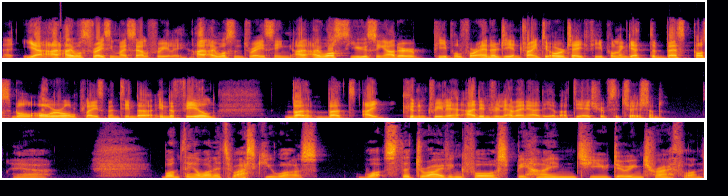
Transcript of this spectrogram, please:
uh, yeah, I, I, was racing myself really. I, I wasn't racing. I, I, was using other people for energy and trying to overtake people and get the best possible overall placement in the in the field. But but I couldn't really. I didn't really have any idea about the age group situation. Yeah. One thing I wanted to ask you was, what's the driving force behind you doing triathlon?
